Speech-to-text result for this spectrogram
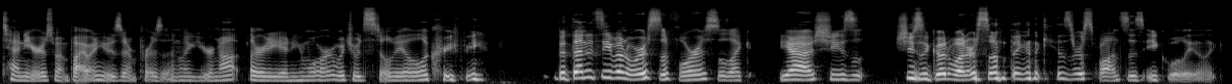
10 years went by when he was in prison. Like, you're not 30 anymore, which would still be a little creepy. But then it's even worse. The florist is like, yeah, she's she's a good one or something. Like his response is equally like,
